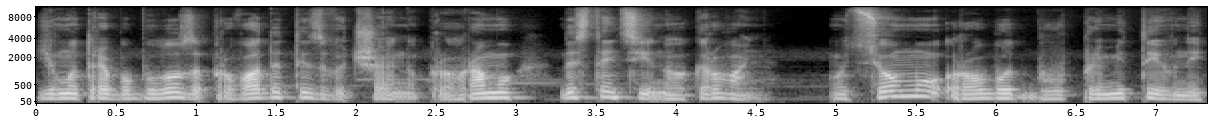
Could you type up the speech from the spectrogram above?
йому треба було запровадити звичайну програму дистанційного керування. У цьому робот був примітивний,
